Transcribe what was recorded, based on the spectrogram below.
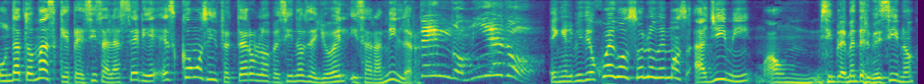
Un dato más que precisa la serie es cómo se infectaron los vecinos de Joel y Sarah Miller. ¡Tengo miedo! En el videojuego solo vemos a Jimmy, a un, simplemente el vecino,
